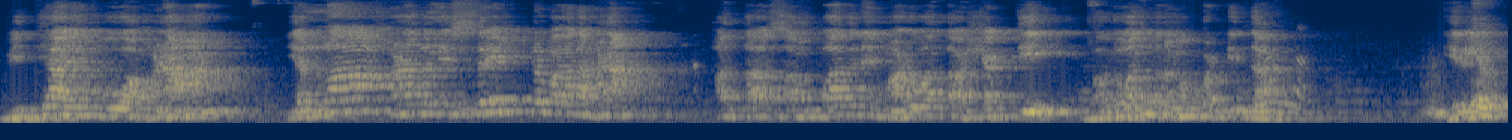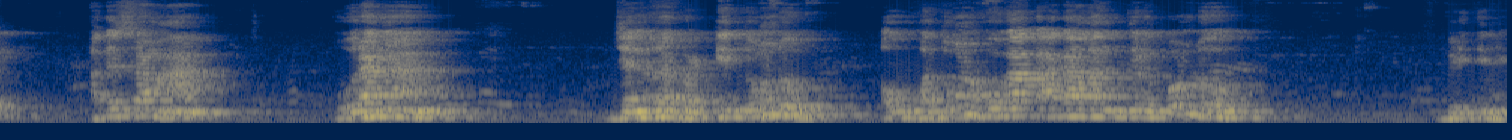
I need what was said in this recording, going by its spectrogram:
ವಿದ್ಯಾ ಎಂಬುವ ಹಣ ಎಲ್ಲಾ ಹಣದಲ್ಲಿ ಶ್ರೇಷ್ಠವಾದ ಹಣ. ಅಂತ ಸಂಪಾದನೆ ಮಾಡುವಂತಹ ಶಕ್ತಿ ಭಗವಂತ ನಮಗೆ ಕೊಟ್ಟಿದ್ದಾನೆ ಅಗಶ್ರಮ ಊರನ ಜನರ ಬಟ್ಟೆ ತಗೊಂಡು ಅವು ಬತ್ಕೊಂಡು ಹೋಗಾಕ ಆಗಲ್ಲ ಅಂತ ತಿಳ್ಕೊಂಡು ಬಿಡ್ತೀನಿ.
